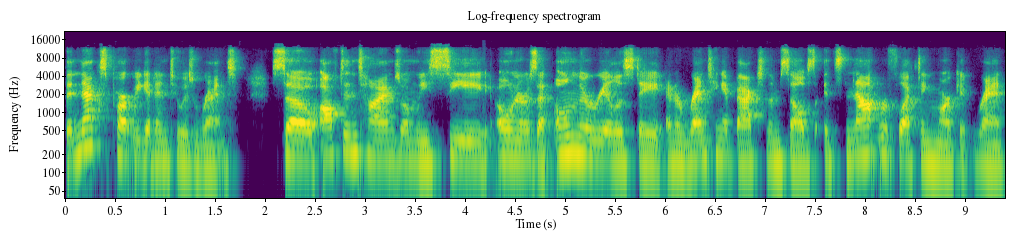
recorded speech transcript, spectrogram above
the next part we get into is rent. So, oftentimes, when we see owners that own their real estate and are renting it back to themselves, it's not reflecting market rent.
